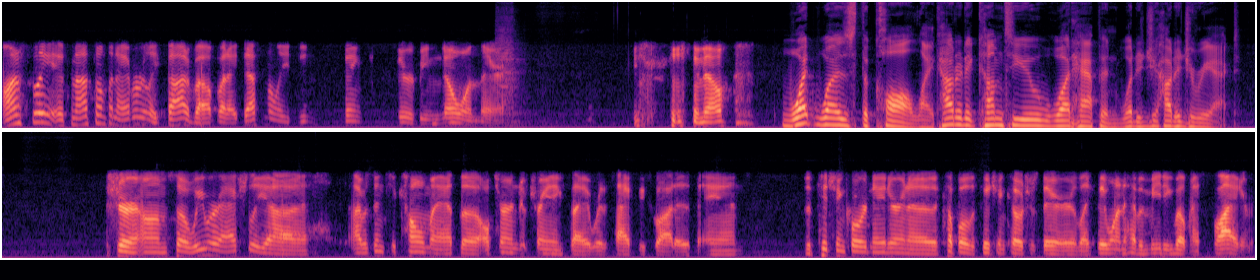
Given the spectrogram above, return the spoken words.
honestly, it's not something I ever really thought about, but I definitely didn't think there would be no one there. you know? What was the call like? How did it come to you? What happened? What did you how did you react? Sure. Um so we were actually uh I was in Tacoma at the alternative training site where the taxi squad is and the pitching coordinator and a couple of the pitching coaches there, like they want to have a meeting about my slider.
